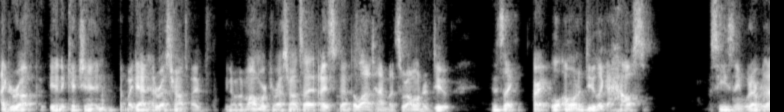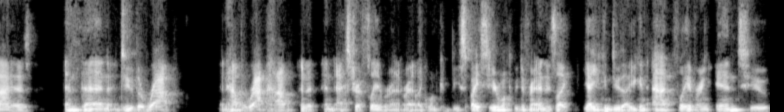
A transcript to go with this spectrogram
I grew up in a kitchen. My dad had restaurants. My, you know, my mom worked in restaurants. I, I spent a lot of time. That's what I wanted to do. And it's like, all right, well, I want to do like a house seasoning, whatever that is, and then do the wrap and have the wrap have an, an, extra flavor in it, right? Like one could be spicier, one could be different. And it's like, yeah, you can do that. You can add flavoring into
